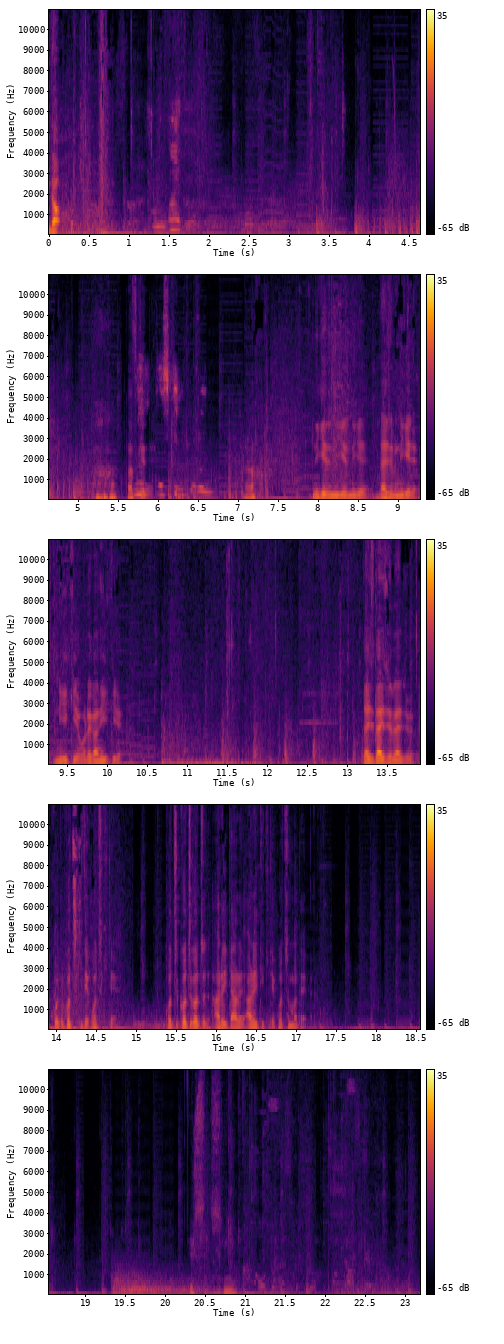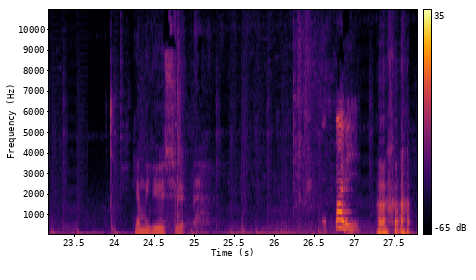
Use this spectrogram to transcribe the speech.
死んだ。助け。助け逃げる逃げる逃げる。大丈夫逃げる。逃げ切る。俺が逃げ切る。大丈夫大丈夫大丈夫。ここっち来てこっち来て。こっちこっちこっち。歩いて歩い歩いてきてこっちまで。よし閉めようか。いやもう優秀。やっぱり？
